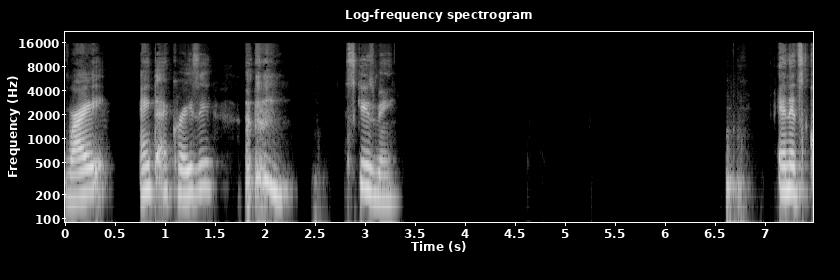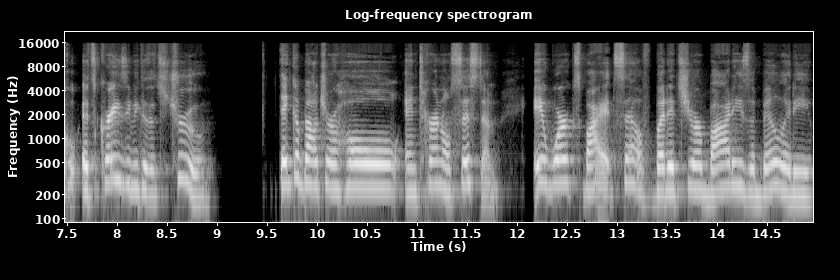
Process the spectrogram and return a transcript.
Right? Ain't that crazy? Excuse me. And it's it's crazy because it's true. Think about your whole internal system. It works by itself, but it's your body's ability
